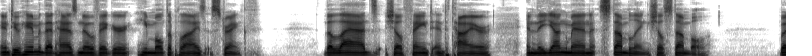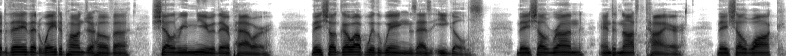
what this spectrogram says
and to him that has no vigor he multiplies strength. The lads shall faint and tire, and the young men stumbling shall stumble. But they that wait upon Jehovah shall renew their power. They shall go up with wings as eagles. They shall run and not tire. They shall walk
